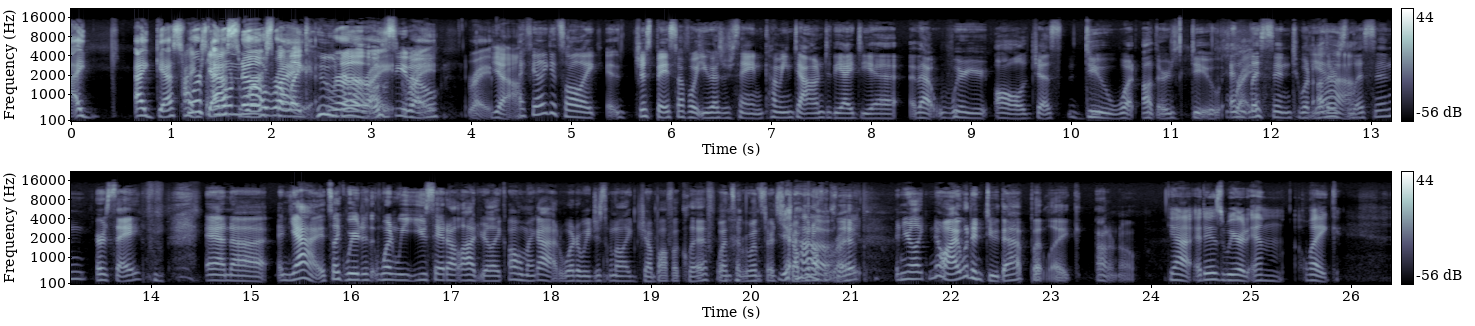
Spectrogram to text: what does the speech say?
i i guess worse. I, guess don't know worse, but, right. like, who right, knows, right, you know? right, right Yeah. I feel like it's all like uh, just based off what you guys are saying, coming down to the idea that we all just do what others do and Right. listen to what others listen or say, and uh, and yeah, it's like weird when we you say it out loud. You're like, oh my god, what are we just gonna like jump off a cliff once everyone starts jumping off a cliff? Right. And you're like, no, I wouldn't do that, but like I don't know. Yeah, it is weird and like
